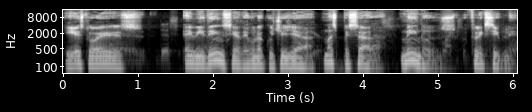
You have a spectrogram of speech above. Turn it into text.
Y esto es evidencia de una cuchilla más pesada, menos flexible.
